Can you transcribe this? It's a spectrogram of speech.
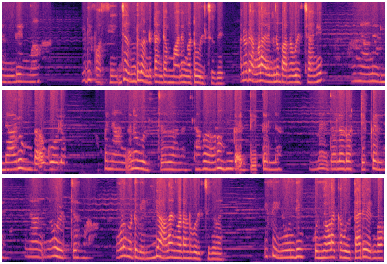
എന്തിമ്മ ഇടി ഫസി ഇജ്ജ് എന്ത് കണ്ടിട്ടാ എന്റെ അമ്മാനെ അങ്ങോട്ട് വിളിച്ചത്? എന്നോട് ഞങ്ങൾ ആരെങ്കിലും പറഞ്ഞു വിളിച്ചാന്? ഞാൻ എല്ലാരും ഉണ്ടാകുമല്ലോ അപ്പൊ ഞാൻ അങ്ങനെ വിളിച്ചതാണ്. അല്ല വേറെ ഒന്നും കരുതിയിട്ടല്ല. അമ്മ ഏതായാലും അവിടെ ഒറ്റക്കല്ലേ ഞാൻ അങ്ങനെ വിളിച്ചതാ. ഓളങ്ങോട്ട് വലിയ ആളെ എങ്ങോട്ടാണ്ട് വിളിച്ചിക്കണ്. ഈ ഫിനുവിന്റെയും കുഞ്ഞോളൊക്കെ വീട്ടുകാർ വരുമ്പോൾ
